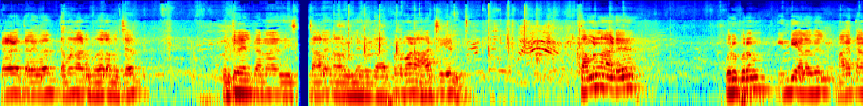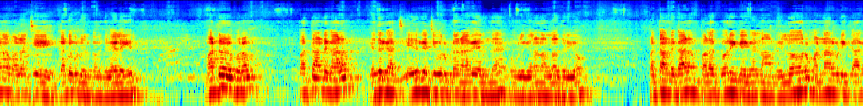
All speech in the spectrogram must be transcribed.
கழகத் தலைவர் தமிழ்நாடு முதலமைச்சர் முத்துவேல் கருணாநிதி ஸ்டாலின் அவர்கள் இருந்த அற்புதமான ஆட்சியில் தமிழ்நாடு ஒரு புறம் இந்திய அளவில் மகத்தான வளர்ச்சியை கண்டு கொண்டிருக்கும் இந்த வேளையில் மற்றொரு புறம் பத்தாண்டு காலம் எதிர்கட்சி எதிர்கட்சி உறுப்பினராக இருந்தேன் உங்களுக்கு எல்லாம் நல்லா தெரியும் பத்தாண்டு காலம் பல கோரிக்கைகள் நாம் எல்லோரும் மன்னார்குடிக்காக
